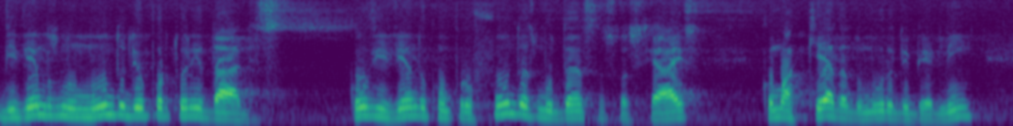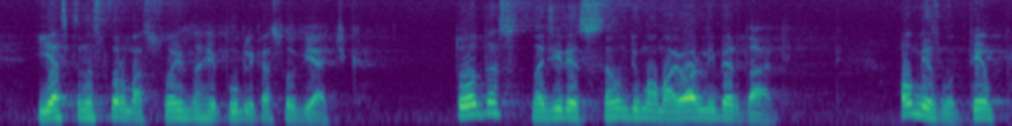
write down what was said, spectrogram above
vivemos num mundo de oportunidades, convivendo com profundas mudanças sociais, como a queda do Muro de Berlim e as transformações na República Soviética, todas na direção de uma maior liberdade. Ao mesmo tempo,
